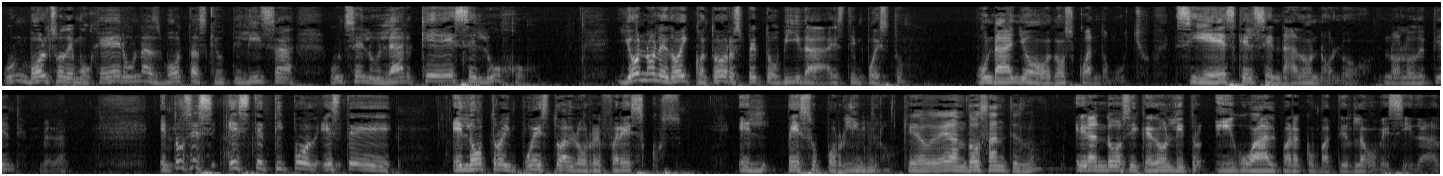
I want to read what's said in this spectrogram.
un bolso de mujer, unas botas que utiliza, un celular. ¿Qué es el lujo? Yo no le doy, con todo respeto, vida a este impuesto. Un año o dos cuando mucho. Si es que el Senado no lo, no lo detiene, ¿verdad? Entonces, este tipo, este, el otro impuesto a los refrescos, el peso por litro Que eran dos antes, ¿no? eran dos y quedó un litro igual para combatir la obesidad.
